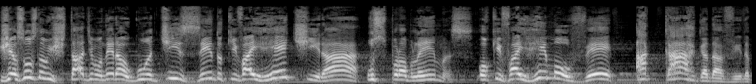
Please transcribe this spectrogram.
Jesus não está de maneira alguma dizendo que vai retirar os problemas ou que vai remover a carga da vida.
